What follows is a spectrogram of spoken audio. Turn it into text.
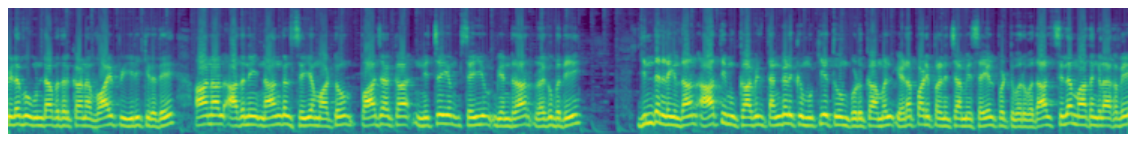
பிளவு உண்டாவதற்கான வாய்ப்பு இருக்கிறது. ஆனால் அதனை நாங்கள் செய்ய மாட்டோம். பாஜக நிச்சயம் செய்யும் என்றார் ரகுபதி. இந்த நிலையில்தான் அதிமுகவில் தங்களுக்கு முக்கியத்துவம் கொடுக்காமல் எடப்பாடி பழனிசாமி செயல்பட்டு வருவதால் சில மாதங்களாகவே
